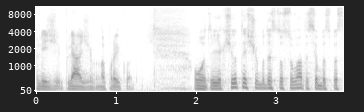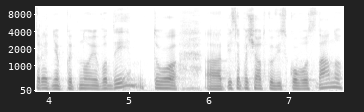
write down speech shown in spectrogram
пляжі- пляжів, наприклад. От, якщо те, що буде стосуватися безпосередньо питної води, то а, після початку військового стану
